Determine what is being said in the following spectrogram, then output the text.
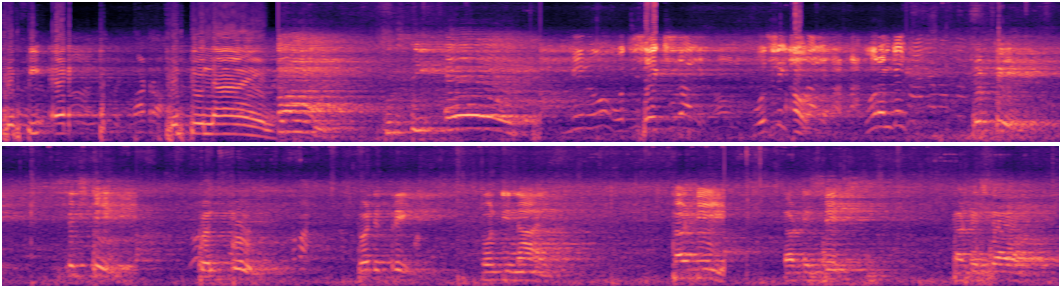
58, 59, 68, మీరు వదిలి Six. చూడాలి వదిలి చూడాలి దూరం చేసి 50, 60, 22, 23, 29, 30, 36, 37,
